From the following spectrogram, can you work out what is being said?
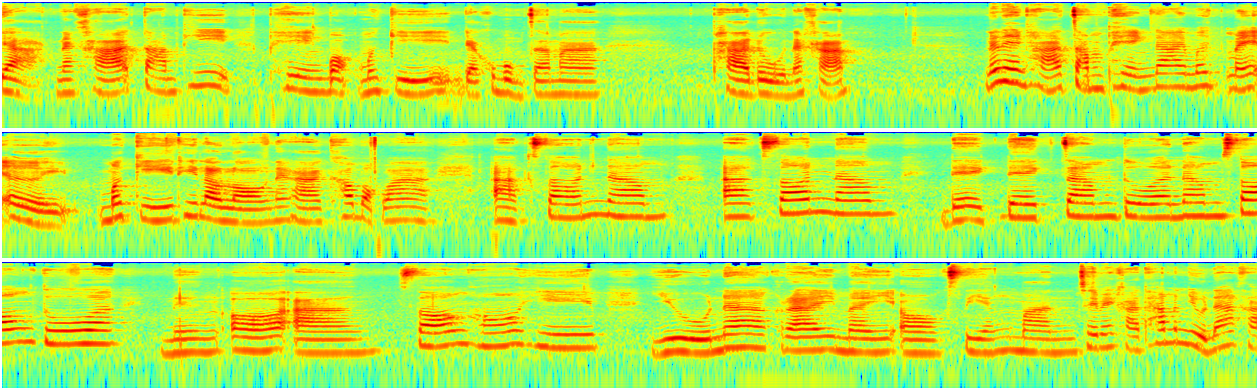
อยากนะคะ ตามที่เพลงบอกเมื่อกี้ เดี๋ยวครูบุ๋มจะมาพาดูนะคะนักเรียนคะจำเพลงได้เมื่อไหมเอ่ย เมื่อกี้ที่เราร้องนะคะ เขาบอกว่า อักษรนำ อักษรนำ เด็กๆจำตัวนำสองตัวหนึ่งออ่างสองหอหีบ อยู่หน้าใครไม่ออกเสียงมัน ใช่ไหมคะ ถ้ามันอยู่หน้าใคร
